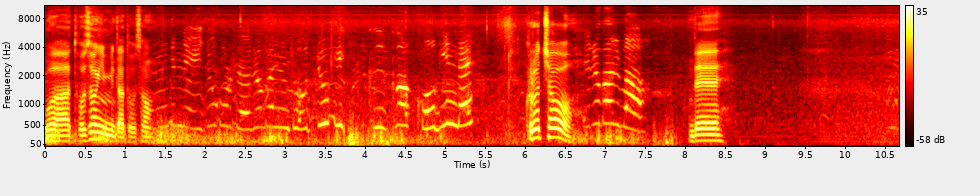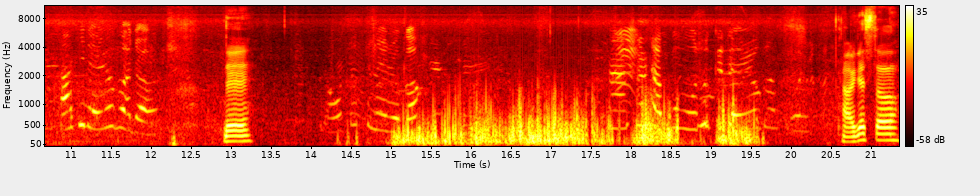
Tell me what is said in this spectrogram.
와 도성입니다 도성. 근데 이쪽으로 내려가는 저쪽이 그거 거긴데? 그렇죠. 내려가지 마. 네. 다시 내려가자. 네. 어떻게 내려가? 나손 잡고 무섭게 내려가. 알겠어.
